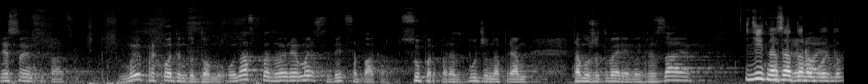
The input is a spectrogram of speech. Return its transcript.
Рисуємо ситуацію. Ми приходимо додому. У нас під дверями сидить собака. Супер перезбуджена, прям там уже двері вигризає. Йдіть назад на роботу.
